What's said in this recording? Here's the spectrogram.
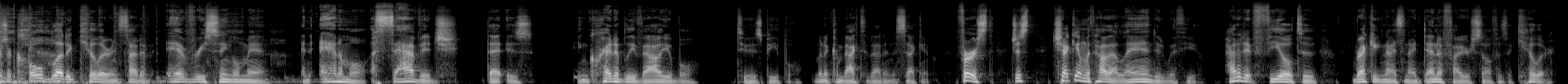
There's a cold blooded killer inside of every single man, an animal, a savage that is incredibly valuable to his people. I'm going to come back to that in a second. First, just check in with how that landed with you. How did it feel to recognize and identify yourself as a killer,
